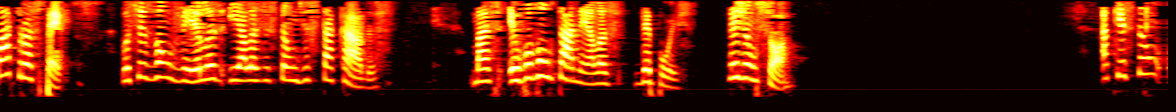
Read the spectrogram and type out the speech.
quatro aspectos. Vocês vão vê-las e elas estão destacadas. Mas eu vou voltar nelas depois. Vejam só. A questão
